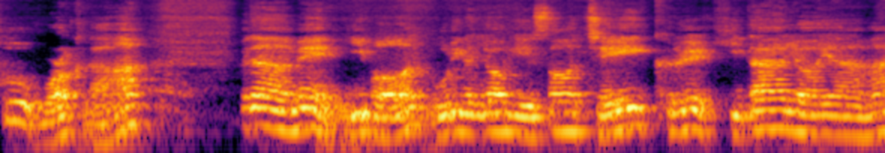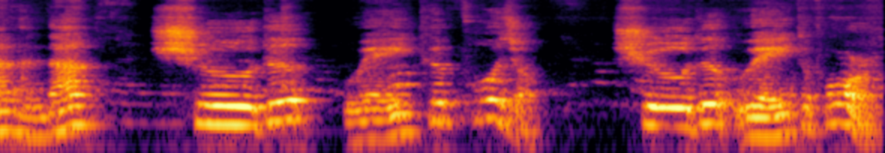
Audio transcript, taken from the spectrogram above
to work다. 그 다음에 2번. 우리는 여기서 제이크를 기다려야만 한다. should wait for죠. should wait for.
